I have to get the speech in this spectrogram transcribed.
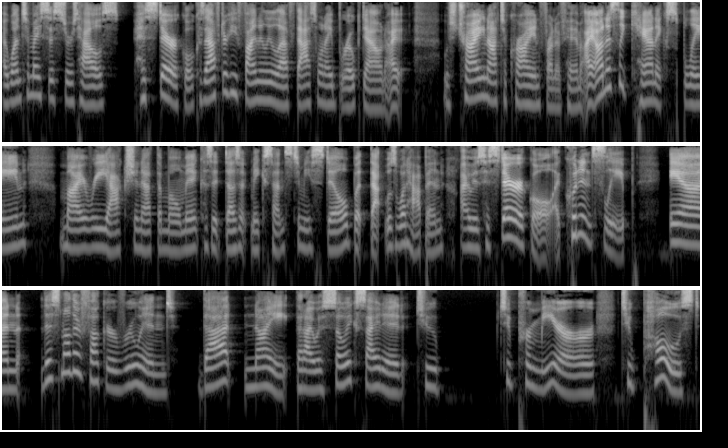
I went to my sister's house, hysterical, because after he finally left, that's when I broke down. I, was trying not to cry in front of him. I honestly can't explain my reaction at the moment because it doesn't make sense to me still, but that was what happened. I was hysterical. I couldn't sleep. And this motherfucker ruined that night that I was so excited to to premiere or to post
